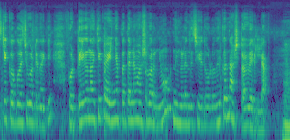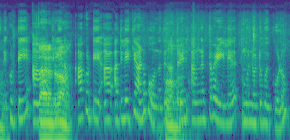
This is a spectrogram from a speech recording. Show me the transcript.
സ്റ്റിക്കൊക്കെ വെച്ച് കൊട്ടി നോക്കി. കൊട്ടി നോക്കി കഴിഞ്ഞപ്പോൾ തന്നെ മാഷ് പറഞ്ഞു നിങ്ങൾ എന്ത് ചെയ്തോളൂ? നിങ്ങൾക്ക് നഷ്ടം വരില്ല. കുട്ടി ആ കുട്ടി അതിലേക്കാണ് പോകുന്നത്. അത്രയും അങ്ങനത്തെ വഴിയിൽ മുന്നോട്ട് പോയിക്കോളും.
